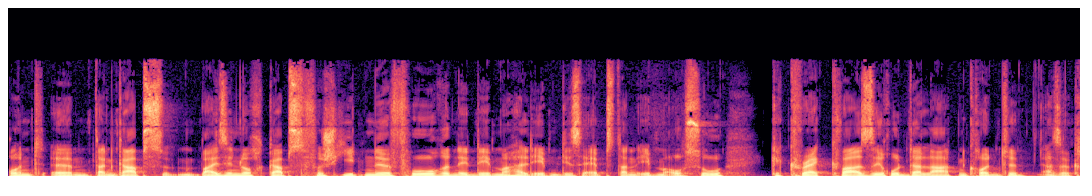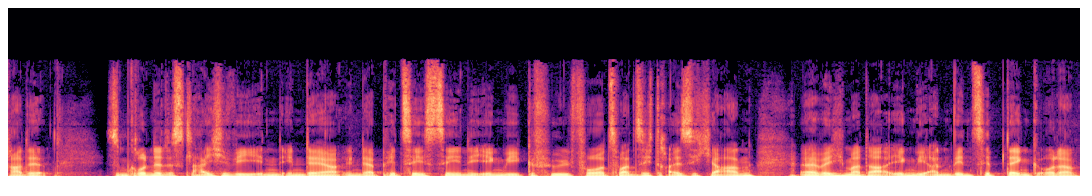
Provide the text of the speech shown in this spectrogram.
Und ähm, dann gab es, weiß ich noch, gab es verschiedene Foren, in denen man halt eben diese Apps dann eben auch so gecrackt quasi runterladen konnte. Also gerade ist im Grunde das gleiche wie in, in der, in der PC-Szene irgendwie gefühlt vor 20, 30 Jahren, äh, wenn ich mal da irgendwie an WinZip denke oder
